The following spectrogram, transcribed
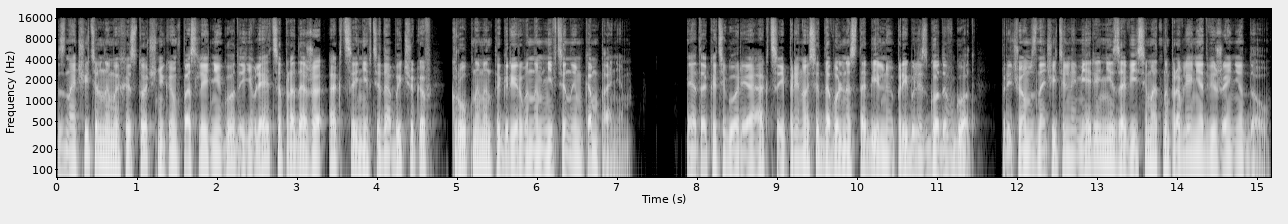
Значительным их источником в последние годы является продажа акций нефтедобытчиков крупным интегрированным нефтяным компаниям. Эта категория акций приносит довольно стабильную прибыль из года в год, причем в значительной мере независимо от направления движения Доу.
